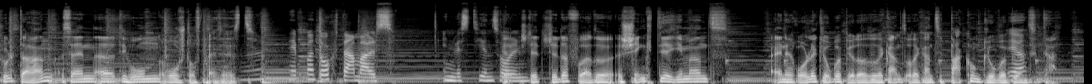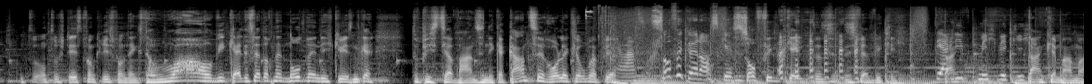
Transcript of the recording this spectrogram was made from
Schuld daran seien äh, die hohen Rohstoffpreise jetzt. Hätte man doch damals investieren sollen. Stell, stell dir vor, du schenkt dir jemand eine Rolle Klopapier oder, oder, ganz, oder eine ganze Packung Klopapier Ja. und, und, du, und du stehst vom Christbaum und denkst, wow, wie geil, das wäre doch nicht notwendig gewesen. Gell? Du bist ja wahnsinnig, eine ganze Rolle Klopapier. Ja, Wahnsinn. So viel Geld ausgeben. So viel Geld, das, das wäre wirklich. Der Dank- liebt mich wirklich. Danke, Mama.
